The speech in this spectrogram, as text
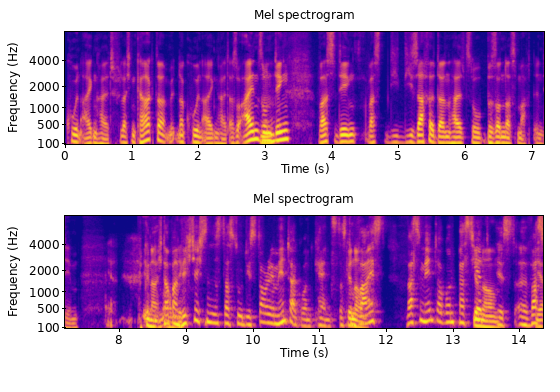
coolen Eigenheit. Vielleicht ein Charakter mit einer coolen Eigenheit. Also ein so ein Mhm. Ding, was, den, was die, die Sache dann halt so besonders macht in dem. Ja. Genau, ich glaube, am wichtigsten ist, dass du die Story im Hintergrund kennst, dass Genau. du weißt, was im Hintergrund passiert Genau. ist, äh, was, Ja.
